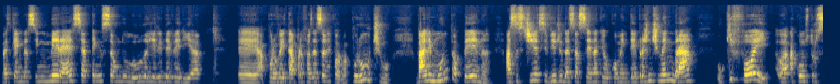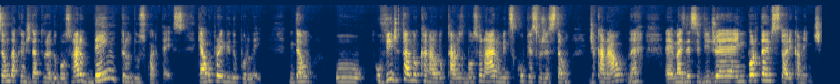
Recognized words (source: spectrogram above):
mas que ainda assim merece a atenção do Lula e ele deveria é, aproveitar para fazer essa reforma. Por último, vale muito a pena assistir esse vídeo dessa cena que eu comentei para a gente lembrar o que foi a construção da candidatura do Bolsonaro dentro dos quartéis, que é algo proibido por lei. Então, o, o vídeo está no canal do Carlos Bolsonaro, me desculpe a sugestão de canal, né? É, mas esse vídeo é importante historicamente.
